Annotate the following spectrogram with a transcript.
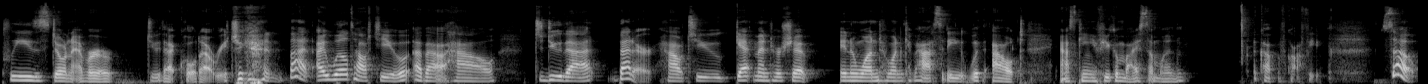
please don't ever do that cold outreach again. But I will talk to you about how to do that better, how to get mentorship in a one to one capacity without asking if you can buy someone a cup of coffee. So,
